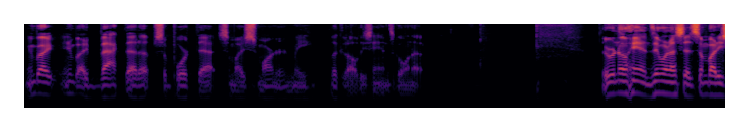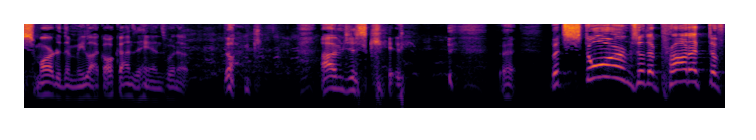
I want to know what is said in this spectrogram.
Anybody, anybody back that up, support that? Somebody smarter than me. Look at all these hands going up. There were no hands. Then when I said somebody smarter than me, like all kinds of hands went up. I'm just kidding. But storms are the product of,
